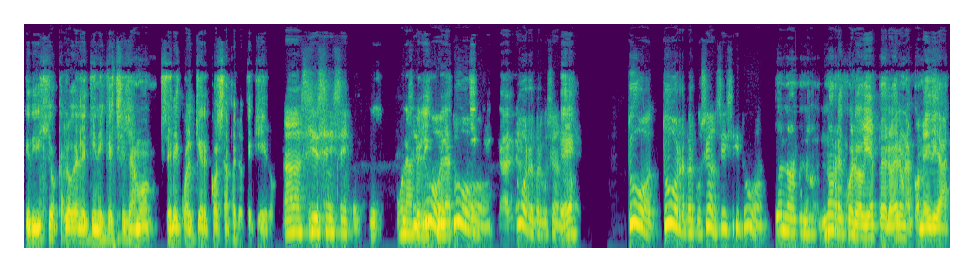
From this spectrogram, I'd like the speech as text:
que dirigió Carlos Galetini, que se llamó Seré cualquier cosa, pero te quiero. Ah, sí, sí, sí una película. Tuvo, tuvo, repercusión. ¿Eh? Tuvo, tuvo repercusión, sí, sí, tuvo. Yo no, no, recuerdo bien, pero era una comedia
